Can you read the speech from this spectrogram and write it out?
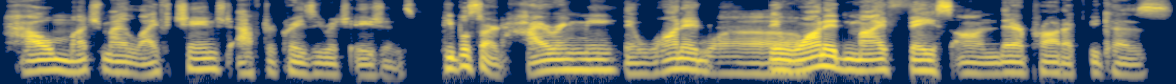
how much my life changed after Crazy Rich Asians. People started hiring me. They wanted wow. they wanted my face on their product because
